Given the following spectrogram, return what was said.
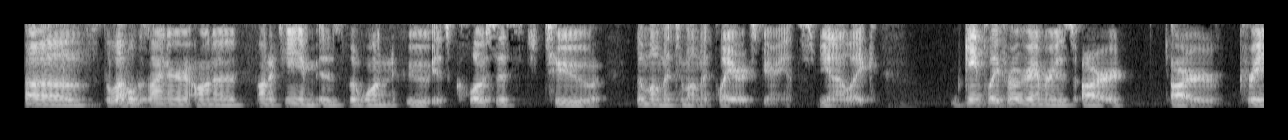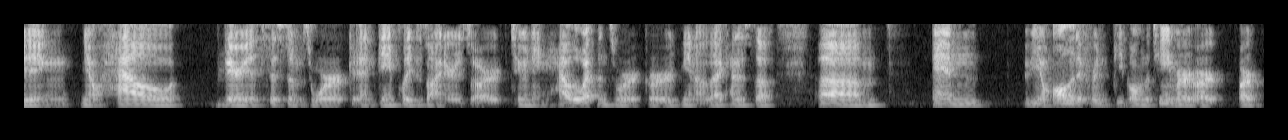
of the level designer on a on a team is the one who is closest to the moment to moment player experience. You know, like gameplay programmers are are creating, you know, how various systems work and gameplay designers are tuning how the weapons work or, you know, that kind of stuff. Um, and you know, all the different people on the team are, are are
